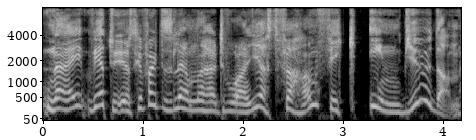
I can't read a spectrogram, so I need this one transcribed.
Nej, vet du, jag ska faktiskt lämna det här till vår gäst, för han fick inbjudan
